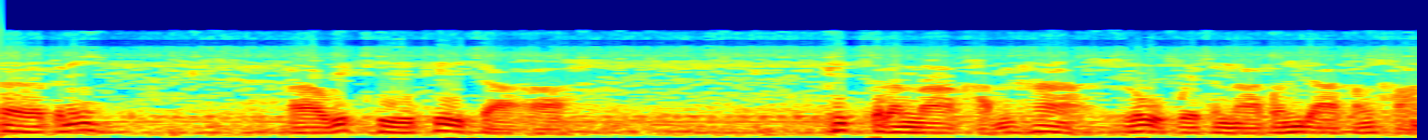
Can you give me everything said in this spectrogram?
เออตอนนี้อ่าวิธีที่จะ พิจารณาขันธ์ห้ารูปเวทนาสัญญาสังขาร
